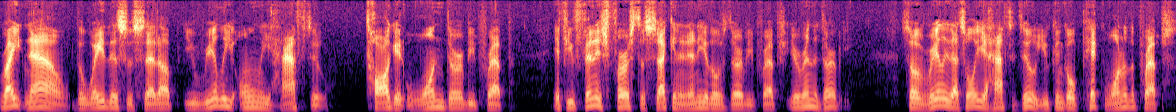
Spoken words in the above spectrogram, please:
right now, the way this is set up, you really only have to target one Derby prep. If you finish first or second in any of those Derby preps, you're in the Derby. So, really, that's all you have to do. You can go pick one of the preps,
